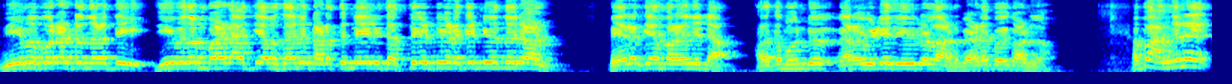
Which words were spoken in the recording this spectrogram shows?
നിയമ പോരാട്ടം നടത്തി ജീവിതം പാഴാക്കി അവസാനം കടത്തിന്റെയിൽ ചത്തുകെട്ട് കിടക്കേണ്ടി വന്ന ഒരാൾ. പേരൊക്കെ ഞാൻ പറയുന്നില്ല. അതൊക്കെ മുൻപ് വേറെ വീഡിയോ ചെയ്തിട്ടുള്ളതാണ്. വേണേ പോയി കാണുക. അപ്പൊ അങ്ങനെ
